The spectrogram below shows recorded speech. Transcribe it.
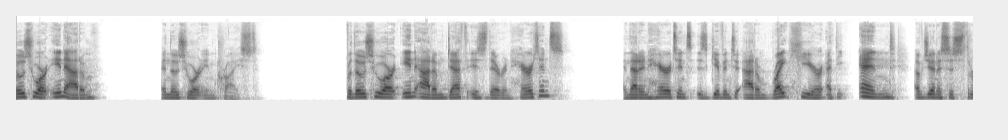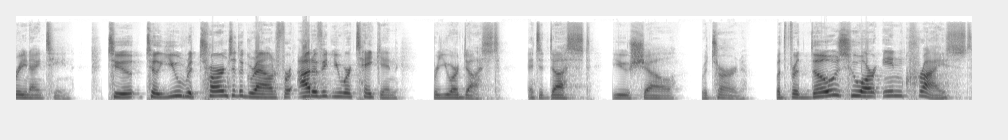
those who are in Adam and those who are in Christ. For those who are in Adam, death is their inheritance, and that inheritance is given to Adam right here at the end of Genesis 3:19 to, till you return to the ground, for out of it you were taken, for you are dust, and to dust you shall return. But for those who are in Christ,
